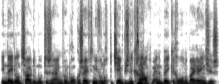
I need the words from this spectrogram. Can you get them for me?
in Nederland zouden moeten zijn. Van Broncos heeft in ieder geval nog de Champions League Ja. gehaald en een beker gewonnen bij Rangers.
